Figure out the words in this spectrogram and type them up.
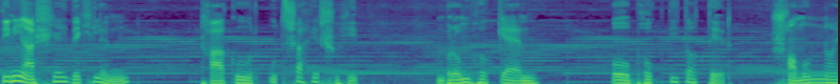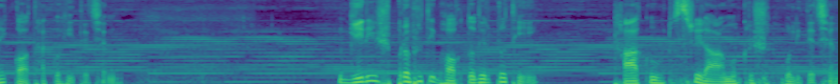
তিনি আসিয়াই দেখিলেন ঠাকুর উৎসাহের সহিত ব্রহ্মজ্ঞান ও ভক্তিতত্ত্বের সমন্বয়ে কথা কহিতেছেন। গিরিশ প্রভৃতি ভক্তদের প্রতি ঠাকুর শ্রীরামকৃষ্ণ বলিতেছেন,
